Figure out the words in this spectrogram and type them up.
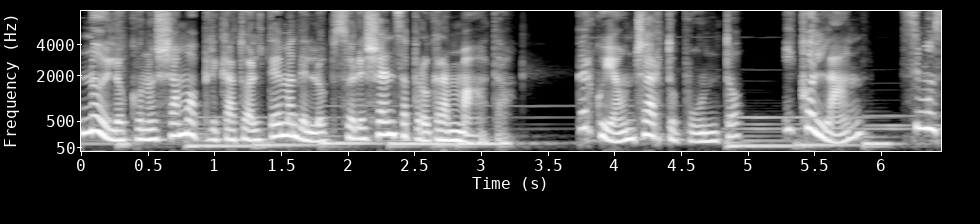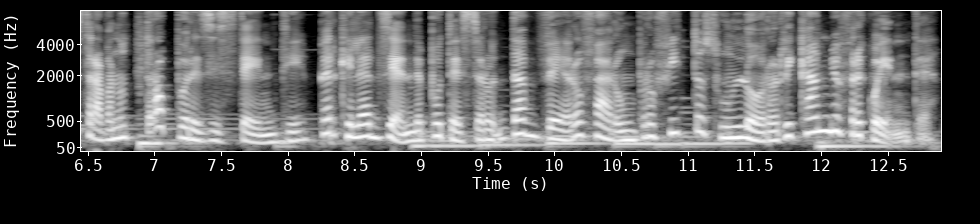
noi lo conosciamo applicato al tema dell'obsolescenza programmata, per cui a un certo punto i collan si mostravano troppo resistenti perché le aziende potessero davvero fare un profitto su un loro ricambio frequente.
